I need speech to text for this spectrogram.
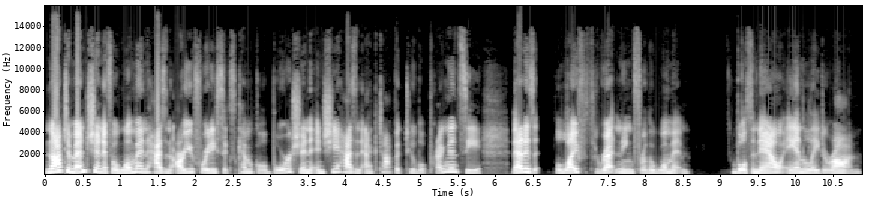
Not to mention, if a woman has an RU486 chemical abortion and she has an ectopic tubal pregnancy, that is life threatening for the woman, both now and later on.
